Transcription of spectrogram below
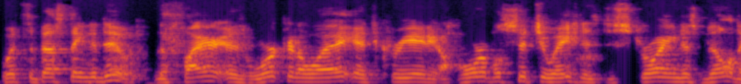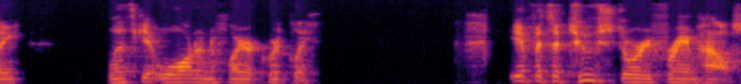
what's the best thing to do? The fire is working away. It's creating a horrible situation. It's destroying this building. Let's get water in the fire quickly. if it's a two story frame house,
